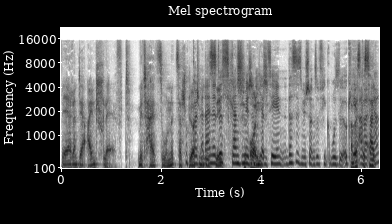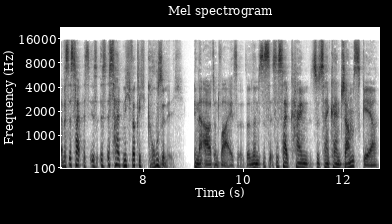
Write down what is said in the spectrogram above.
während er einschläft. Mit halt so ne zerstörtem oh Gott, alleine Gesicht. das kannst du mir schon nicht erzählen. Das ist mir schon so viel Grusel. Okay, aber es aber, ist halt, ja? aber es ist halt, es ist, es ist halt nicht wirklich gruselig in der Art und Weise, sondern es ist, es ist halt kein, sozusagen kein Jumpscare,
